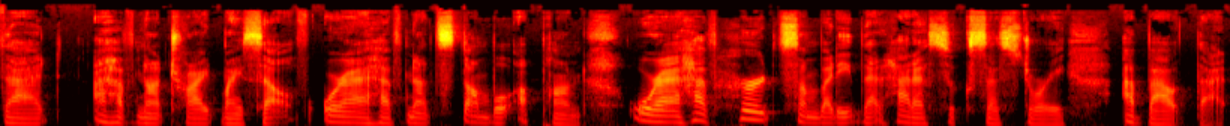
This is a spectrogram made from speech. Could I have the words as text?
that I have not tried myself, or I have not stumbled upon, or I have heard somebody that had a success story about that.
